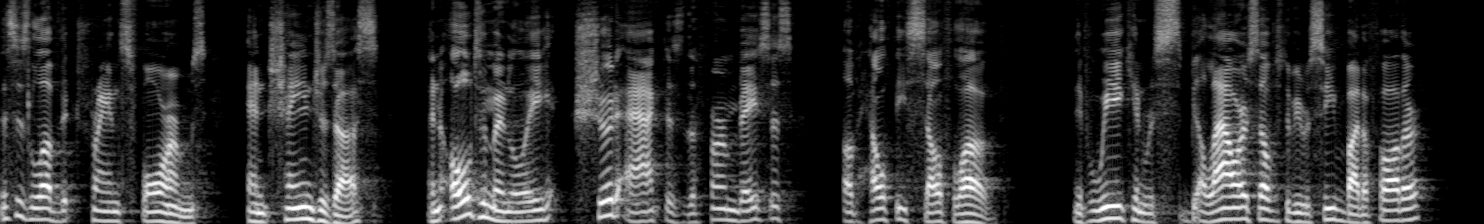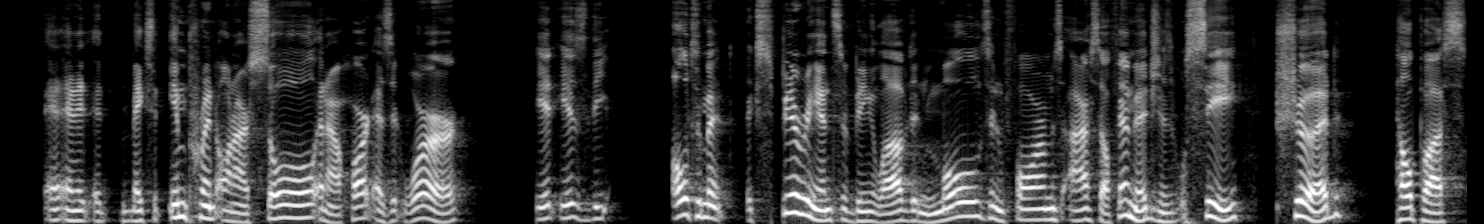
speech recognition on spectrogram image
This is love that transforms and changes us and ultimately should act as the firm basis of healthy self love. If we can allow ourselves to be received by the Father, and it, it makes an imprint on our soul and our heart, as it were, it is the ultimate experience of being loved and molds and forms our self image, as we'll see, should help us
